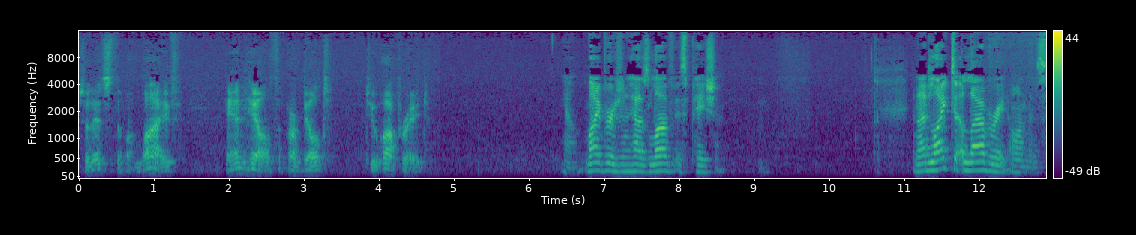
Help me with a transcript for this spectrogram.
so that's the life and health are built to operate. Yeah, my version has love is patient. And I'd like to elaborate on this.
